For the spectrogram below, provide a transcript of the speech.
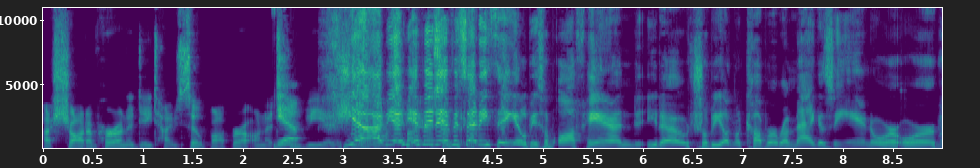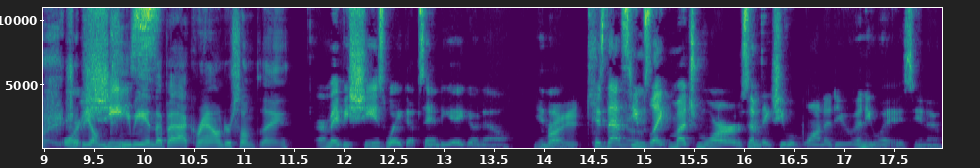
a shot of her on a daytime soap opera on a Yeah. TV. As Yeah, I mean, if, it, if it's anything, it'll be some offhand, you know, she'll be on the cover of a magazine or, or Right. she'll Or be on TV in the background or something. Or maybe she's Wake Up San Diego now. You know? Right. Because that Yeah. seems like much more something she would want to do, anyways, you know?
